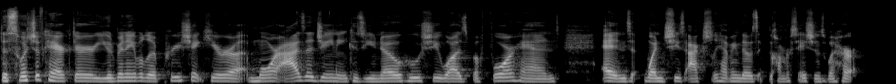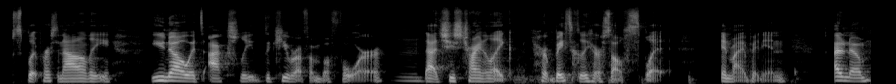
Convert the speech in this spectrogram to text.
the switch of character. You'd been able to appreciate Kira more as a genie because you know who she was beforehand. And when she's actually having those conversations with her split personality, you know it's actually the Kira from before mm. that she's trying to like her basically herself split, in my opinion. I don't know.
